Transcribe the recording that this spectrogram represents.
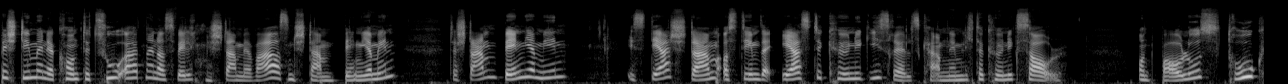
bestimmen, er konnte zuordnen, aus welchem Stamm er war, aus dem Stamm Benjamin. Der Stamm Benjamin ist der Stamm, aus dem der erste König Israels kam, nämlich der König Saul. Und Paulus trug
